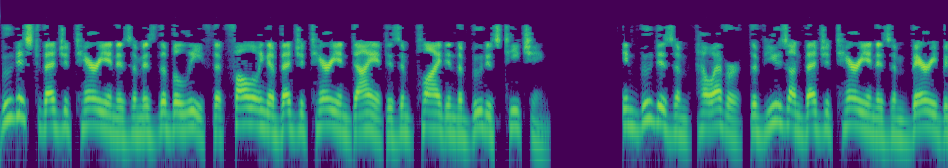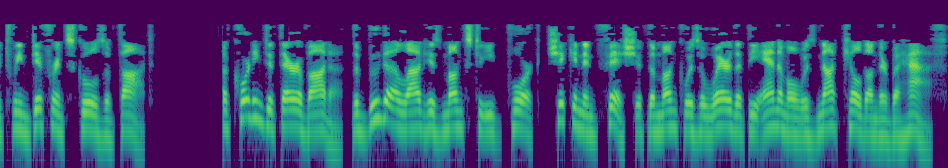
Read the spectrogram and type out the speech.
Buddhist vegetarianism is the belief that following a vegetarian diet is implied in the Buddha's teaching. In Buddhism, however, the views on vegetarianism vary between different schools of thought. According to Theravada, the Buddha allowed his monks to eat pork, chicken and fish if the monk was aware that the animal was not killed on their behalf.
